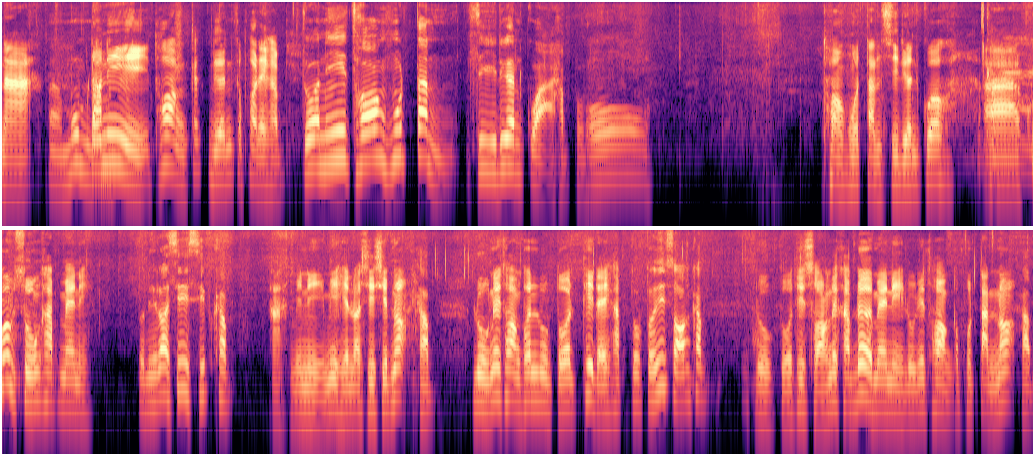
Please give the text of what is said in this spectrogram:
หนาเออมุมตัวดำนี้ท้องกักเดือนก็พอได้ครับ ตัวนี้ท้องฮุตตันสี่เดือนกว่าครับผม โอ้ ท้องหัวตันสี่เดือนกว่าอ่าความสูงครับแม่นี่ ตัวนี้ร้อยสี่สิบครับอะแม่นี่มีเห็นร้อยสี่สิบเนาะครับ ลูกในท้องเพิ่นลูกตัวที่ใดครับลูกตัวที่สองครับ ลูกตัวที่สองเด้อครับเด้อแม่นี่ลูกในท้องกับพุตันเนาะครับ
